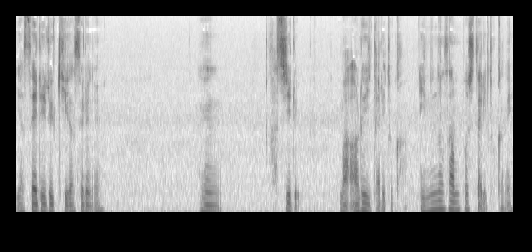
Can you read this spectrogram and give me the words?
痩せれる気がするのよ。うん。走る。まあ歩いたりとか犬の散歩したりとかね。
